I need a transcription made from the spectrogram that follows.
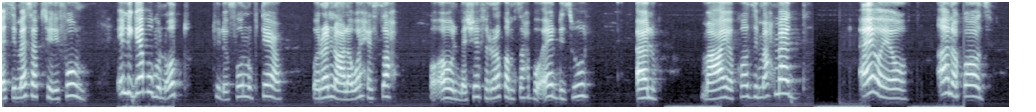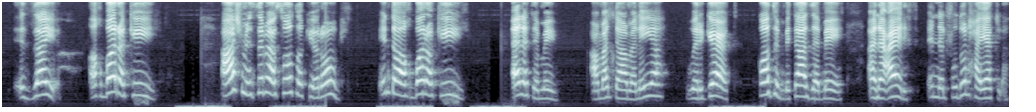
بس مسك تليفونه. اللي جابه من أوضته؟ تليفونه بتاعه. ورن على واحد صاحبه وأول ما شاف الرقم صاحبه قال بسهولة ألو معايا كاظم أحمد. أيوة يا أنا كاظم. إزيك؟ أخبارك إيه؟ عاش من سمع صوتك يا راجل. أنت أخبارك إيه؟ أنا تمام. عملت عملية ورجعت كاظم بتاع زمان. أنا عارف إن الفضول هياكلك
